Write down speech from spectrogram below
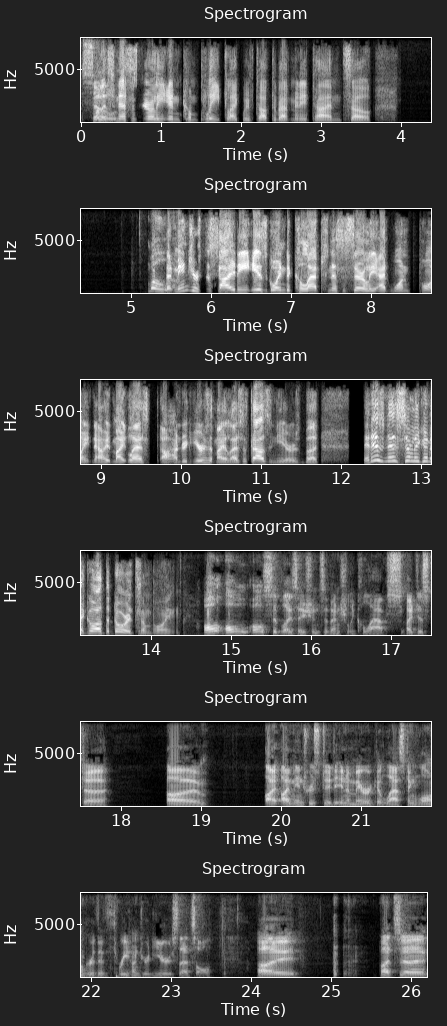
so well, it's necessarily incomplete, like we've talked about many times. So well, that means your society is going to collapse necessarily at one point. Now, it might last a hundred years, it might last a thousand years, but it is necessarily going to go out the door at some point. all all all civilizations eventually collapse. I just uh uh I I'm interested in America lasting longer than 300 years, that's all. Uh but uh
